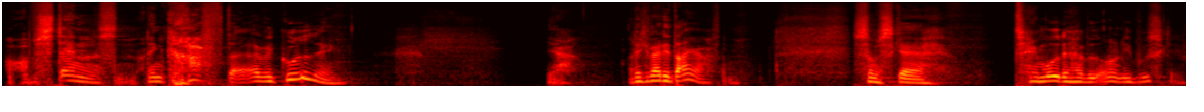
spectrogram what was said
Og opstandelsen, og den kraft, der er ved Gud. Ikke? Ja, og det kan være, det er dig i aften, som skal tage imod det her vidunderlige budskab.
